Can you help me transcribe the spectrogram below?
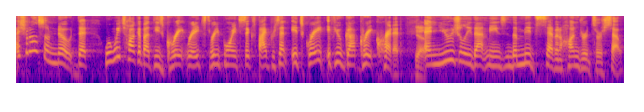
I should also note that when we talk about these great rates, 3.65%, it's great if you've got great credit. Yeah. And usually that means in the mid 700s or so.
